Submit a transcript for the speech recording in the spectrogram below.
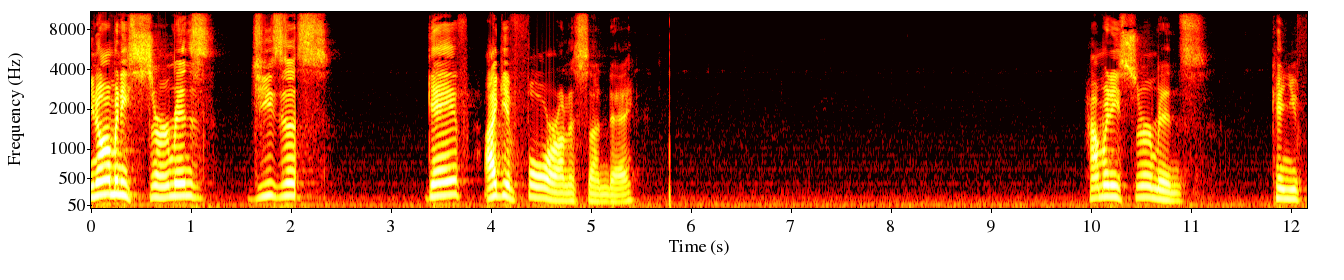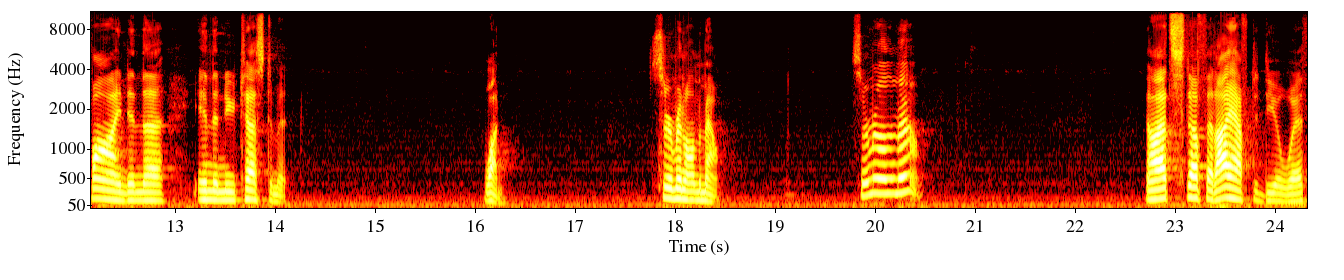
You know how many sermons Jesus gave? I give four on a Sunday. How many sermons can you find in the in the New Testament? One Sermon on the Mount. Sermon on the Mount. Now, that's stuff that I have to deal with.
